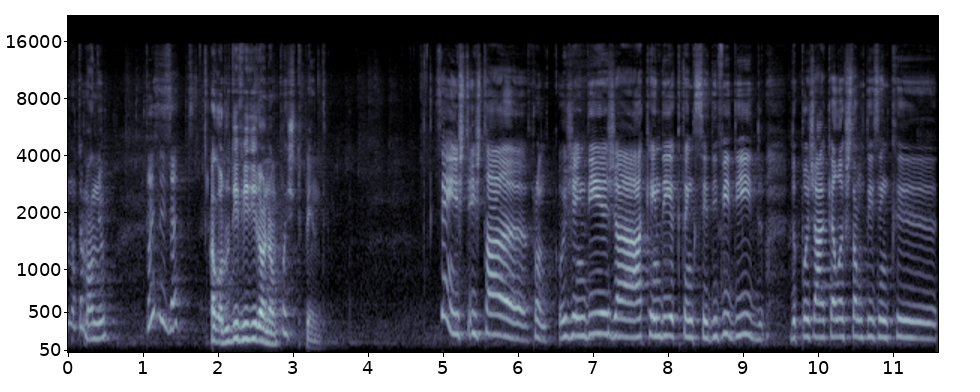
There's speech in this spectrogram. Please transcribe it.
não tem mal nenhum. Pois, exato. Agora, o dividir ou não, pois depende. Sim, isto, isto está. Pronto, hoje em dia já há quem diga que tem que ser dividido. Depois já há aquela questão que dizem que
